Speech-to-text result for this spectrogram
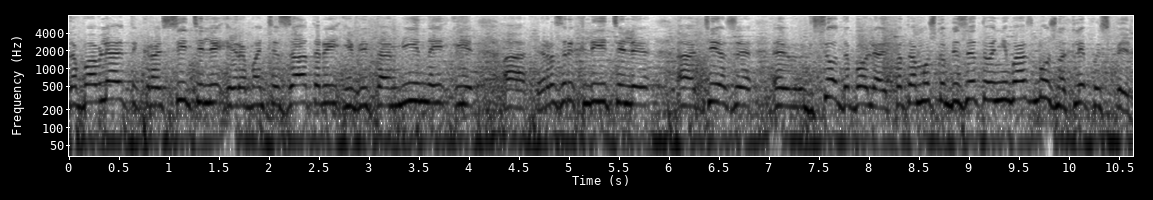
Добавляют и красители, и ароматизаторы, и витамины, и э, разрыхлители э, те же. Э, все добавляют, потому что без этого невозможно хлеб испечь.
